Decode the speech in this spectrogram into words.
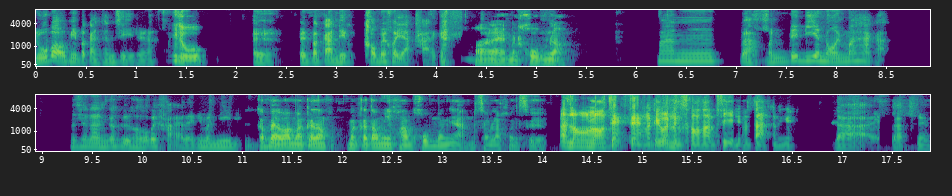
รู้เปล่าว่ามีประกันชั้นสี่ด้วยนะไม่รู้ เออ เป็นประกันที่เขาไม่ค่อยอยากขายกัน เพราะอะไรมันคุ้มเหรอ มันแบบมันได้เบี้ยน้อยมากอะ่ะ เพราะฉะนั้นก็คือเขาก็ไปขายอะไรที่มันนี่ดีก็แปลว่ามันก็ต้องมันก็ต้องมีความคุ้มบางอย่างสำหรับคนซื้ออะลองลองแจกแจงก่อนดีว่าหนึ่งสองสามสี่นี่มันต่างกันยังไง ได้แบบหนึ่ง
